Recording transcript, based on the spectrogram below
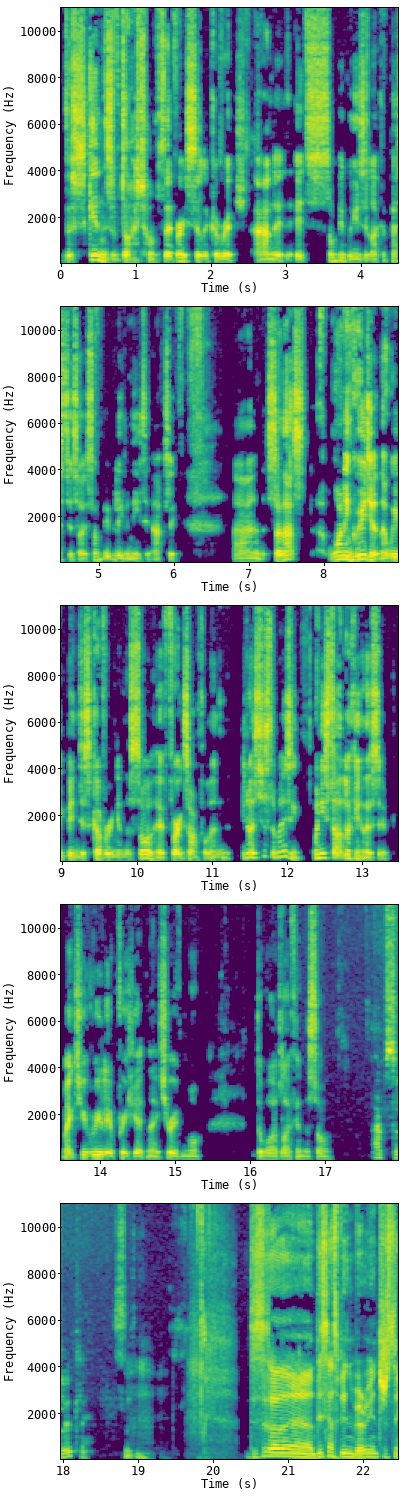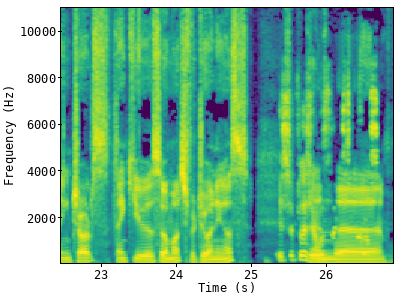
the skins of diatoms. They're very silica rich, and it, it's some people use it like a pesticide. Some people even eat it actually. And so that's one ingredient that we've been discovering in the soil here, for example. And, you know, it's just amazing. When you start looking at this, it makes you really appreciate nature even more, the wildlife in the soil. absolutely. This is uh, this has been very interesting, Charles. Thank you so much for joining us. It's a pleasure. And thanks for asking. uh,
